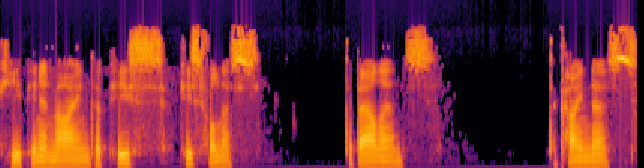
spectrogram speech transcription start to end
keeping in mind the peace, peacefulness, the balance, the kindness,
